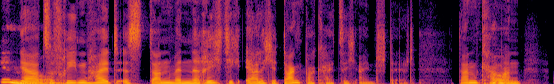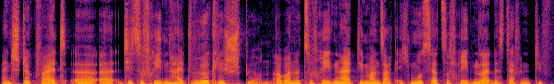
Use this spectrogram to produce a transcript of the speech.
Genau. Ja, Zufriedenheit ist dann, wenn eine richtig ehrliche Dankbarkeit sich einstellt. Dann kann oh. man ein Stück weit äh, äh, die Zufriedenheit wirklich spüren. Aber eine Zufriedenheit, die man sagt, ich muss ja zufrieden sein, ist definitiv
